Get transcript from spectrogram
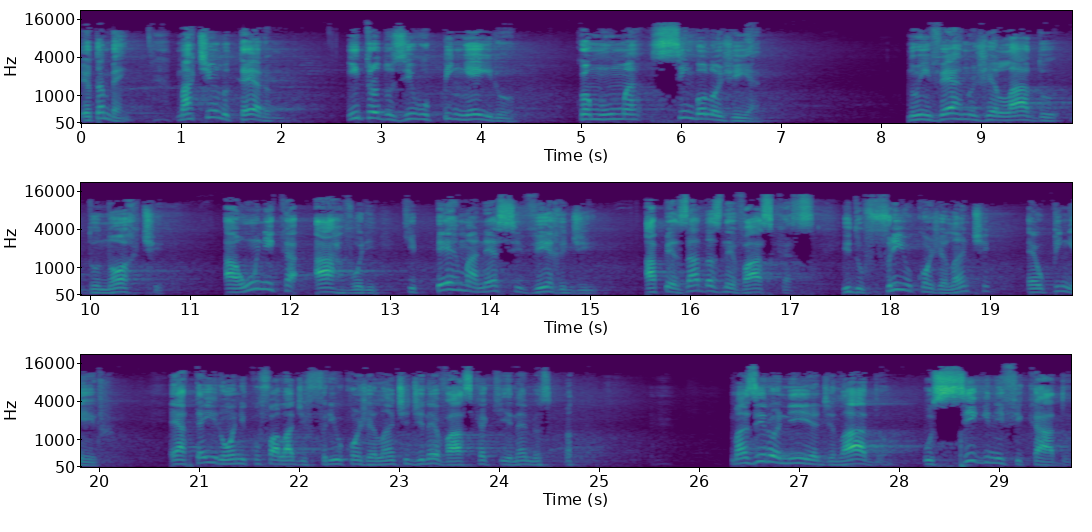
Eu também. Martinho Lutero introduziu o pinheiro como uma simbologia. No inverno gelado do norte, a única árvore que permanece verde, apesar das nevascas e do frio congelante, é o pinheiro. É até irônico falar de frio congelante e de nevasca aqui, né, meus irmãos? Mas ironia de lado, o significado.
